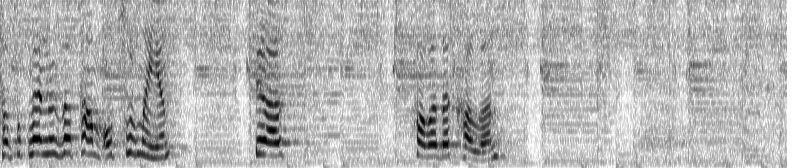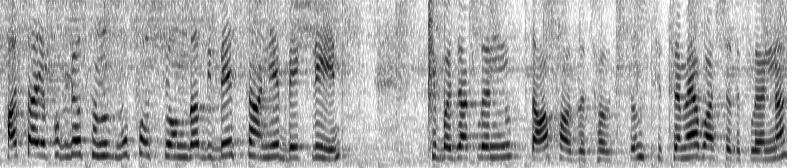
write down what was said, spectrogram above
Topuklarınıza tam oturmayın. Biraz havada kalın. Hatta yapabiliyorsanız bu pozisyonda bir 5 saniye bekleyin ki bacaklarınız daha fazla çalışsın. Titremeye başladıklarını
